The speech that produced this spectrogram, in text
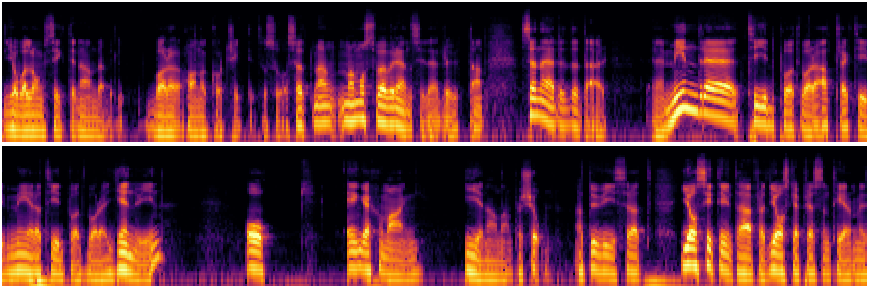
jobbar långsiktigt, den andra vill bara ha något kortsiktigt och så. Så att man, man måste vara överens i den rutan. Sen är det det där eh, mindre tid på att vara attraktiv, mera tid på att vara genuin och engagemang i en annan person. Att du visar att jag sitter inte här för att jag ska presentera mig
